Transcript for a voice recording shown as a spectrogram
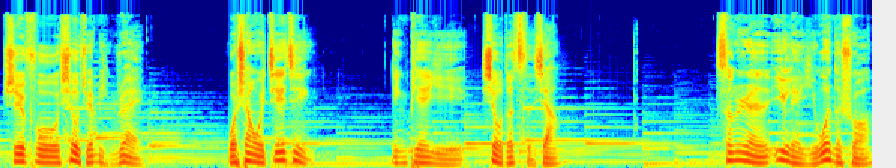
师傅嗅觉敏锐，我尚未接近，您便已嗅得此香。僧人一脸疑问地说：“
